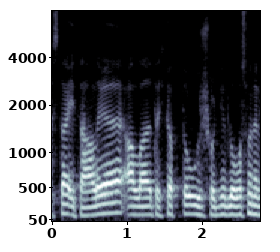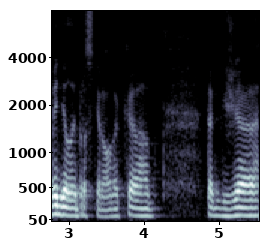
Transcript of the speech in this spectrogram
z té Itálie, ale teďka to už hodně dlouho jsme neviděli prostě, no. tak, takže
